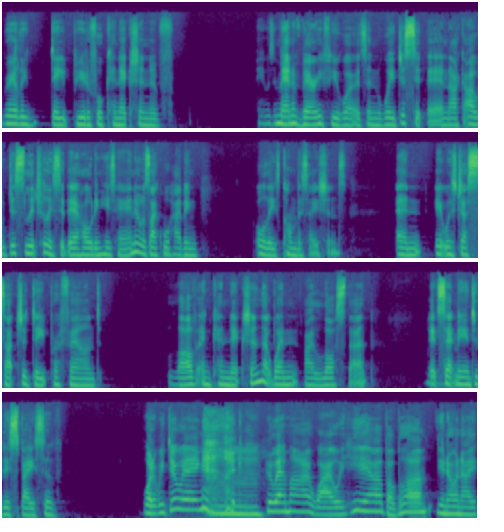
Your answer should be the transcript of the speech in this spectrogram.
really deep beautiful connection of he was a man of very few words and we'd just sit there and like I would just literally sit there holding his hand. It was like we're having all these conversations. And it was just such a deep profound love and connection that when I lost that it set me into this space of what are we doing? like mm. who am I? Why are we here? Blah blah. You know, and I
